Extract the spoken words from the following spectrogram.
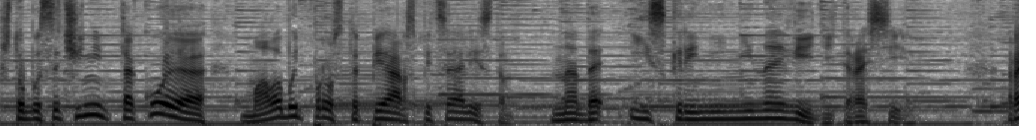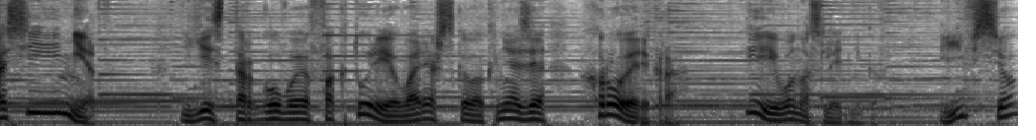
Чтобы сочинить такое, мало быть просто пиар-специалистом. Надо искренне ненавидеть Россию. России нет. Есть торговая фактория варяжского князя Хроерикра и его наследников. И все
